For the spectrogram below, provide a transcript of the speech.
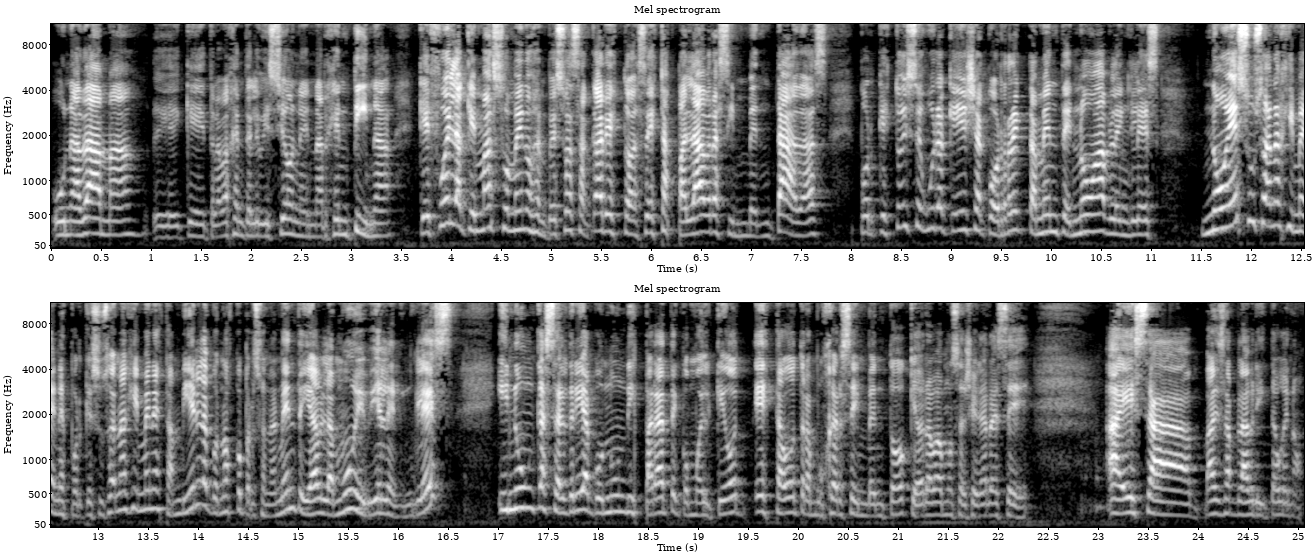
una dama eh, que trabaja en televisión en Argentina, que fue la que más o menos empezó a sacar estas, estas palabras inventadas, porque estoy segura que ella correctamente no habla inglés, no es Susana Jiménez, porque Susana Jiménez también la conozco personalmente y habla muy bien el inglés y nunca saldría con un disparate como el que esta otra mujer se inventó, que ahora vamos a llegar a ese a esa, a esa palabrita. Bueno,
